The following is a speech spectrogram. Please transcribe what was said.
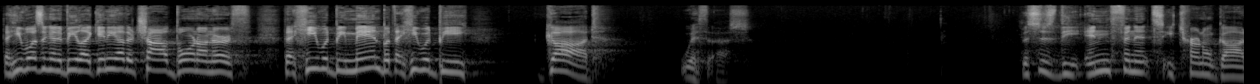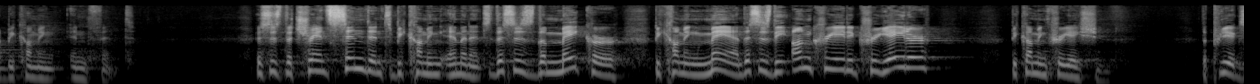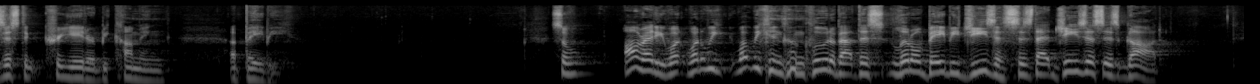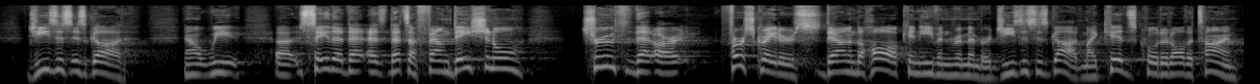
that he wasn't going to be like any other child born on earth, that he would be man, but that he would be God with us. This is the infinite, eternal God becoming infant. This is the transcendent becoming immanent. This is the maker becoming man. This is the uncreated creator becoming creation. The pre existent creator becoming a baby. So, already, what, what, we, what we can conclude about this little baby Jesus is that Jesus is God. Jesus is God. Now, we uh, say that, that as, that's a foundational truth that our first graders down in the hall can even remember. Jesus is God. My kids quote it all the time.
